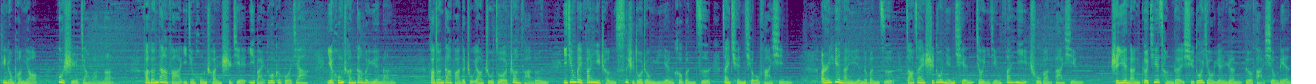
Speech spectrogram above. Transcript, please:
听众朋友，故事讲完了。法轮大法已经红传世界一百多个国家，也红传到了越南。法轮大法的主要著作《转法轮》已经被翻译成四十多种语言和文字，在全球发行。而越南语言的文字早在十多年前就已经翻译出版发行，使越南各阶层的许多有缘人得法修炼。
